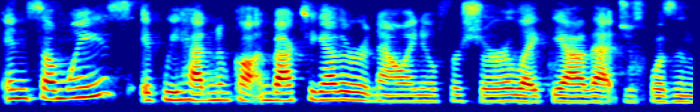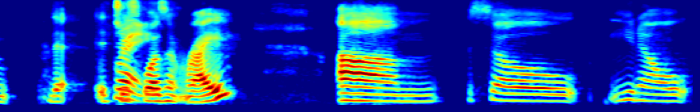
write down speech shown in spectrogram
in some ways if we hadn't have gotten back together. And now i know for sure like yeah that just wasn't that it just Right. wasn't right. Um so you know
